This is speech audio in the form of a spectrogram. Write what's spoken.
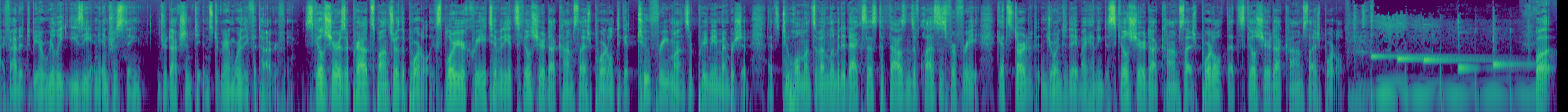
I found it to be a really easy and interesting introduction to Instagram worthy photography. Skillshare is a proud sponsor of the portal. Explore your creativity at Skillshare.com slash portal to get two free months of premium membership. That's two whole months of unlimited access to thousands of classes for free. Get started and join today by heading to Skillshare.com slash portal. That's Skillshare.com slash portal. Well,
